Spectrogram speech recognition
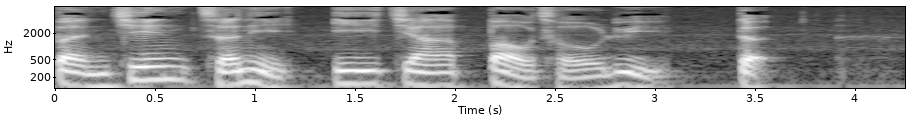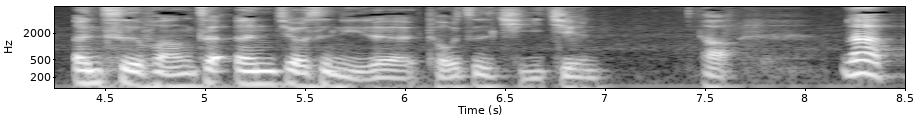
本金乘以一加报酬率的。n 次方，这 n 就是你的投资期间。好，那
